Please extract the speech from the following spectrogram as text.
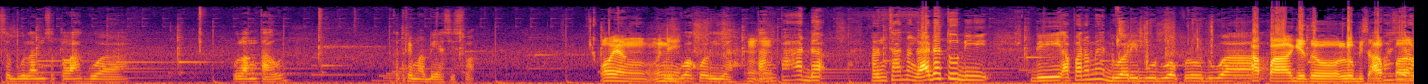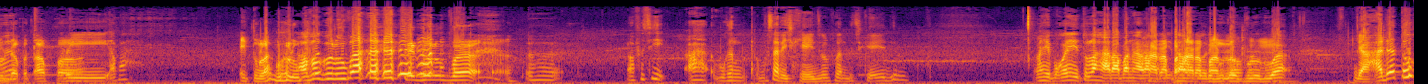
sebulan setelah gua ulang tahun keterima beasiswa Oh, yang ini. gua kuliah Mm-mm. tanpa ada rencana nggak ada tuh di di apa namanya 2022 Apa gitu? Lu bisa apa? sih lu dapat apa? Re- apa Itulah gua lupa. apa gue lupa ya, gua lupa. Eh, apa sih ah bukan masa reschedule bukan reschedule ah ya, pokoknya itulah harapan-harapan di tahun Harapan-harapan lu. 2022 nggak ada tuh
